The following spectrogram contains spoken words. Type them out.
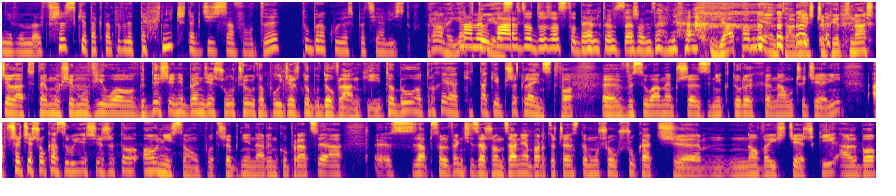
nie wiem, wszystkie tak naprawdę techniczne gdzieś zawody, tu brakuje specjalistów. Rany, jak Mamy to jest? bardzo dużo studentów zarządzania. Ja pamiętam, jeszcze 15 lat temu się mówiło, gdy się nie będziesz uczył, to pójdziesz do budowlanki. I to było trochę jak takie przekleństwo e, wysyłane przez niektórych nauczycieli, a przecież okazuje się, że to oni są potrzebni na rynku pracy, a e, absolwenci zarządzania bardzo często muszą szukać e, nowej ścieżki albo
